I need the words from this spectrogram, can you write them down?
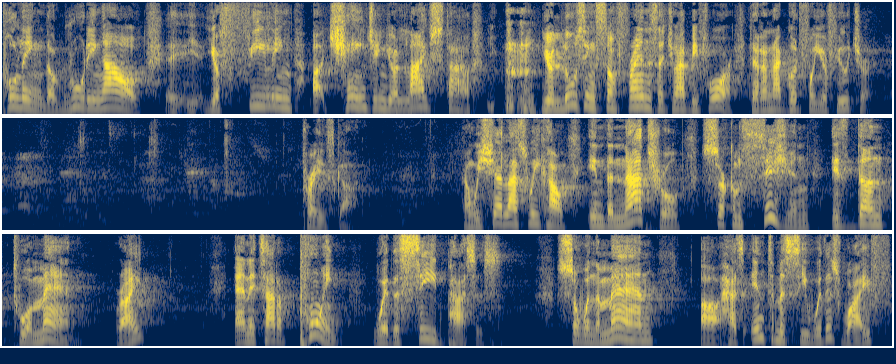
pulling, the rooting out. Eh, you're feeling a change in your lifestyle. you're losing some friends that you had before that are not good for your future. Praise God. And we shared last week how in the natural, circumcision is done to a man, right? And it's at a point where the seed passes. So when the man uh, has intimacy with his wife,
